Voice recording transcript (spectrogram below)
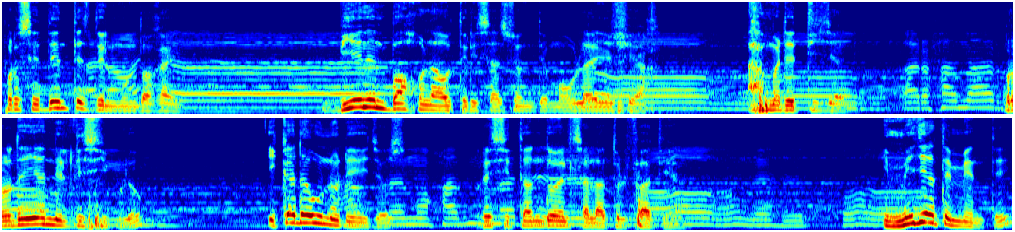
procedentes del mundo ghaib vienen bajo la autorización de Maulaya Sheikh Ahmad Tijani, rodean el discípulo y cada uno de ellos recitando el Salatul Fatiha. Inmediatamente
